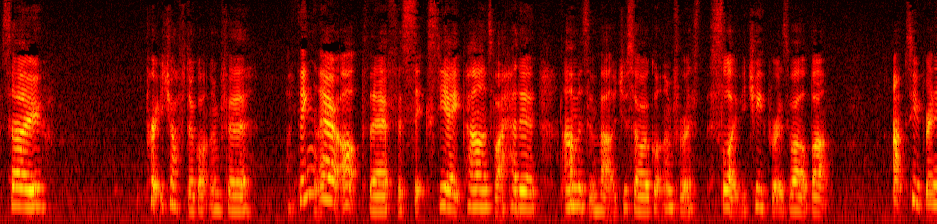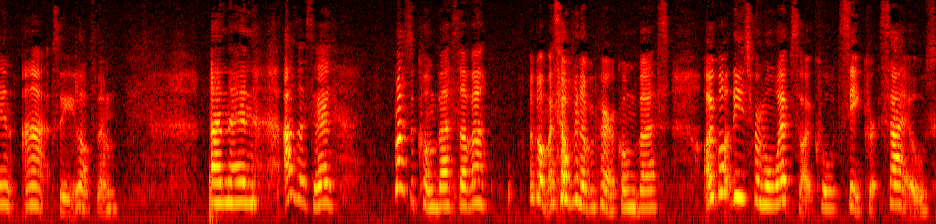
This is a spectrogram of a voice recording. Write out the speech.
So pretty chuffed i got them for i think they're up there for 68 pounds but i had a amazon voucher so i got them for a slightly cheaper as well but absolutely brilliant and i absolutely love them and then, as I said, massive Converse lover. I got myself another pair of Converse. I got these from a website called Secret Sales,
